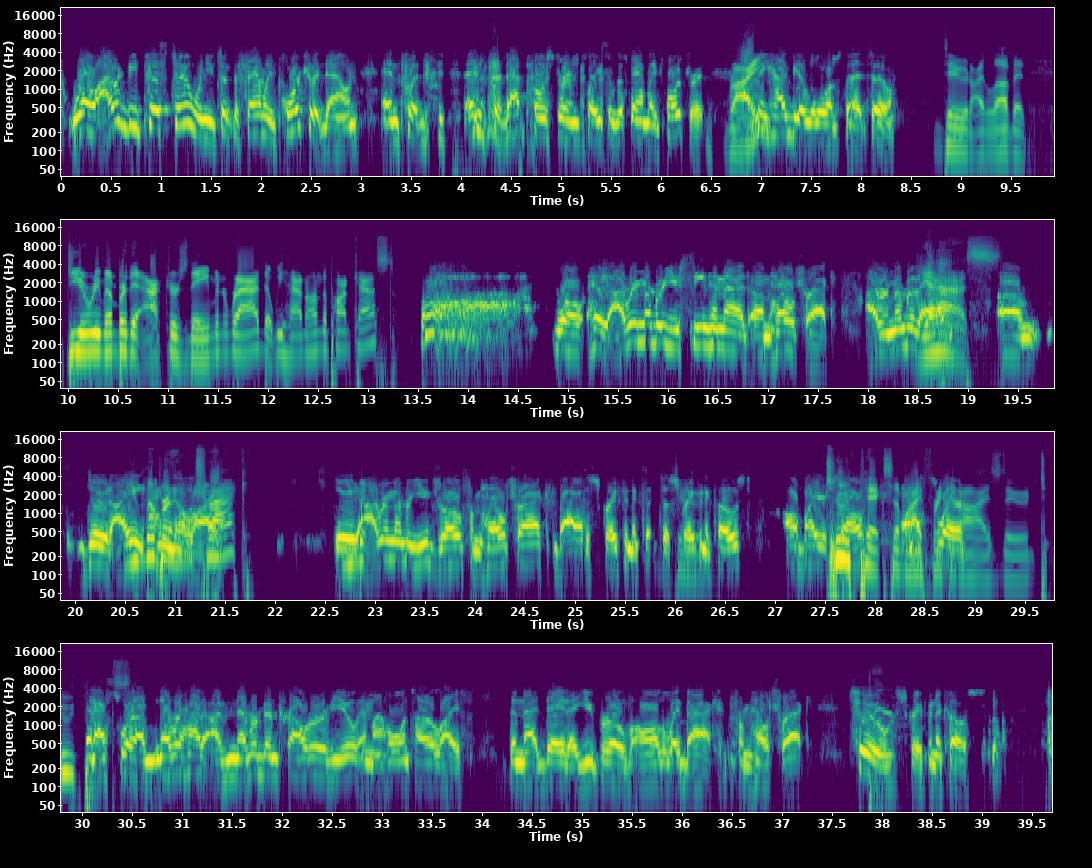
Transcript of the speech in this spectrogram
Well, I would be pissed too when you took the family portrait down and put and put that poster in place of the family portrait. Right. I think I'd be a little upset too. Dude, I love it. Do you remember the actor's name in Rad that we had on the podcast? Well, hey, I remember you seen him at um, Hell Track. I remember that. Yes. Um, dude, I you ain't- I remember Hell. Track? Dude, You- I remember you drove from Hell Track back to scraping the to scraping the coast all by yourself. Toothpicks in my I freaking eyes, dude. Toothpicks. And I swear, I've never had, I've never been prouder of you in my whole entire life than that day that you drove all the way back from Hell Track to scraping the coast.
